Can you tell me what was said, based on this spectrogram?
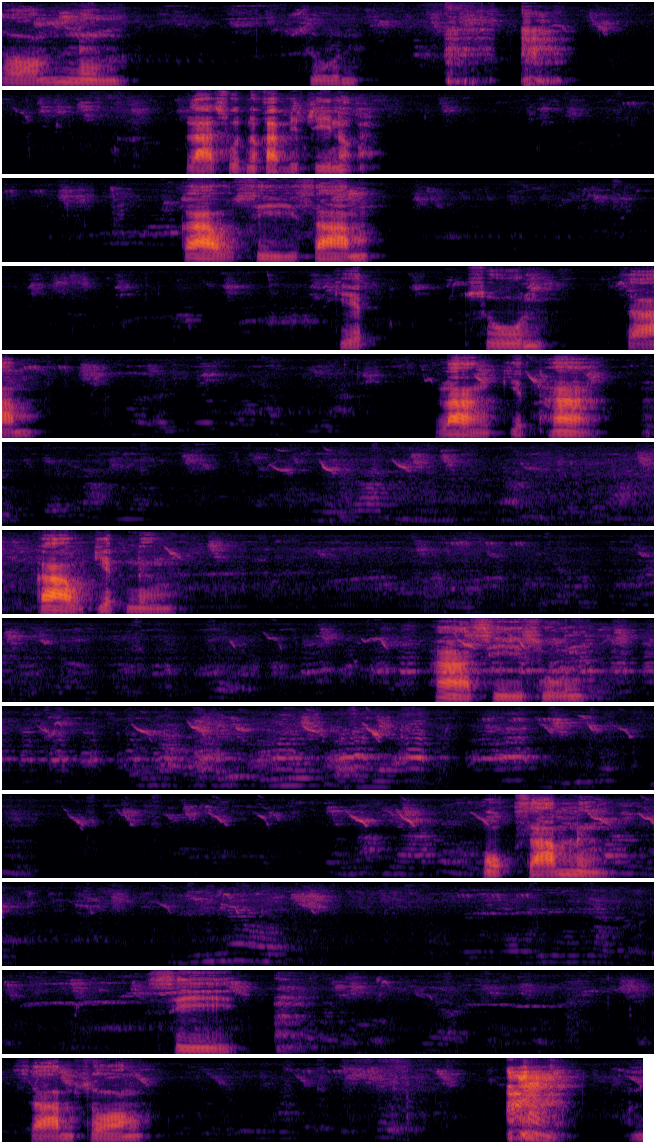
สองหนึ่งศูนย์ล่าสุดนะครับบิซีเนาะเก้าสี่สามเจ็ดศูนย์สาม ล่างเจ็ดห้าเก้าเจ็ดหนึ่งห้าสี่ศูนย์หกสามหนึ่ง สี่สามสอง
